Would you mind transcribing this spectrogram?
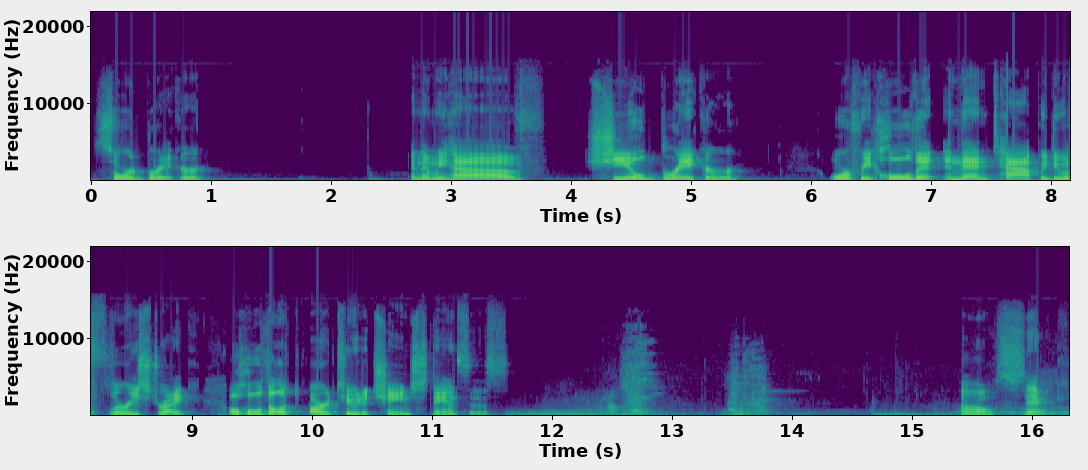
Sword Breaker. And then we have Shield Breaker. Or if we hold it and then tap, we do a Flurry Strike. Oh, hold R2 to change stances. Oh, sick.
